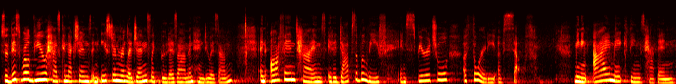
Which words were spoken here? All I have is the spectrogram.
So, this worldview has connections in Eastern religions like Buddhism and Hinduism, and oftentimes it adopts a belief in spiritual authority of self, meaning I make things happen,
